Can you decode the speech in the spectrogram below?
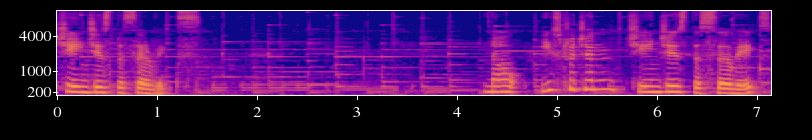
changes the cervix. Now estrogen changes the cervix.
